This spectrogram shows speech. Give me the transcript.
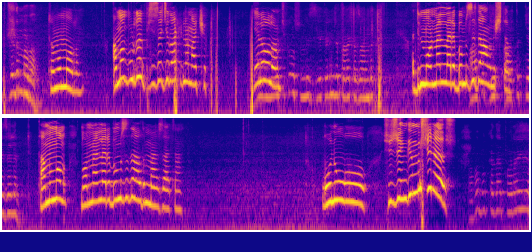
Yükledim baba. Tamam oğlum. Ama burada pizzacılar falan açık. Gel Aman oğlum. Açık olsun biz yeterince para kazandık. Hadi normal arabamızı Artık da ge- almıştım. Artık gezelim. Tamam oğlum. Normal arabamızı da aldım ben zaten. Ono. Siz zengin misiniz? Baba bu kadar parayı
